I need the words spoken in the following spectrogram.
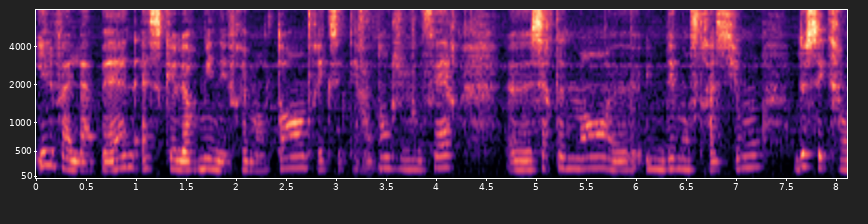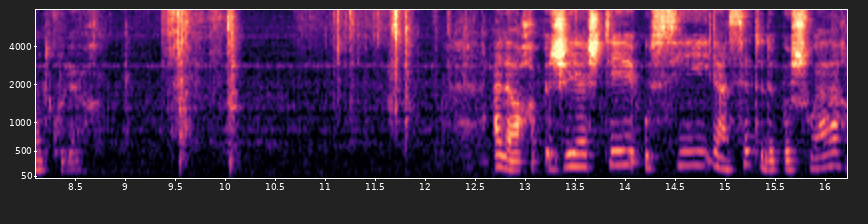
ils valent la peine, est-ce que leur mine est vraiment tendre, etc. Donc je vais vous faire euh, certainement euh, une démonstration de ces crayons de couleur. Alors, j'ai acheté aussi un set de pochoirs.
